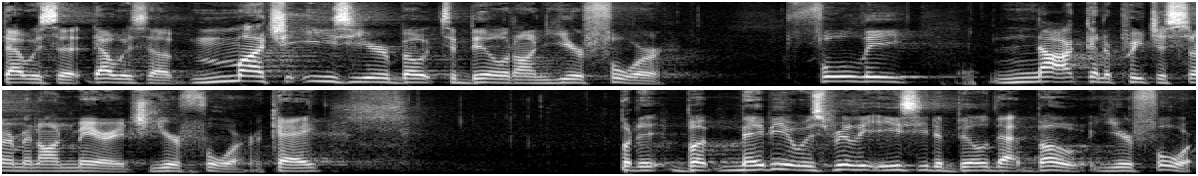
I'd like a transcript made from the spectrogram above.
That was, a, that was a much easier boat to build on year four. Fully not gonna preach a sermon on marriage, year four, okay? But, it, but maybe it was really easy to build that boat year four.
